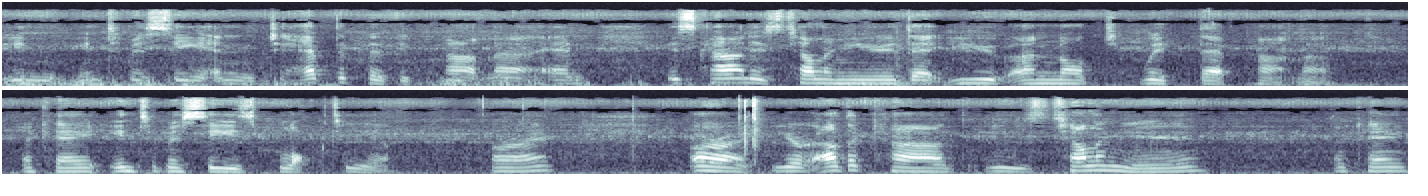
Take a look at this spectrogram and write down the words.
in intimacy and to have the perfect partner. And this card is telling you that you are not with that partner. Okay, intimacy is blocked here. All right, all right. Your other card is telling you, okay,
